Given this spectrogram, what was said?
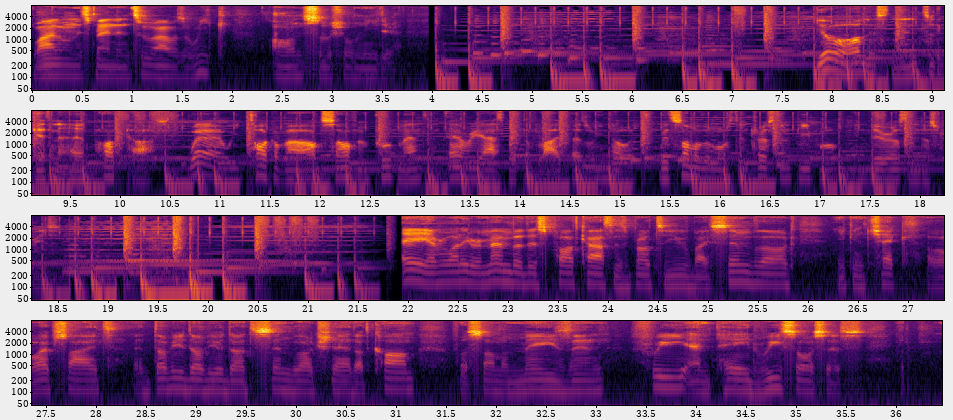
while only spending two hours a week on social media. You're listening to the Getting Ahead podcast, where we talk about self improvement in every aspect of life as we know it, with some of the most interesting people in various industries. Hey, everybody, remember this podcast is brought to you by SimVlog. You can check our website at www.simblogshare.com for some amazing free and paid resources.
